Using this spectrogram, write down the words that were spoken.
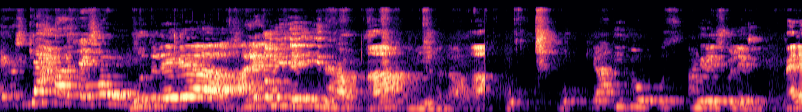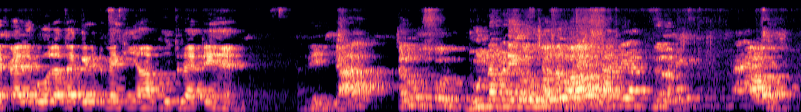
क्या बात भूत ले गया। अरे तुम ये इधर आओ। हाँ? तुम ये बताओ। हाँ? वो वो क्या थी जो उस अंग्रेज़ को ले गई? मैंने पहले बोला था गेट में कि यहाँ भूत रहते हैं। अरे यार चलो उसको ढूंढना पड़ेगा। चलो, आओ। आओ।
